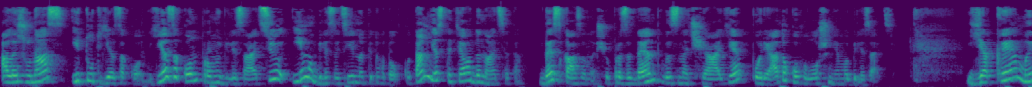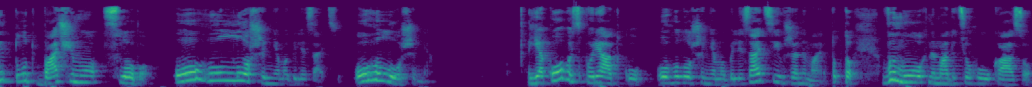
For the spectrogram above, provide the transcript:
Але ж у нас і тут є закон. Є закон про мобілізацію і мобілізаційну підготовку. Там є стаття 11, де сказано, що президент визначає порядок оголошення мобілізації. Яке ми тут бачимо слово? Оголошення мобілізації. Оголошення. Якогось порядку оголошення мобілізації вже немає. Тобто вимог нема до цього указу.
